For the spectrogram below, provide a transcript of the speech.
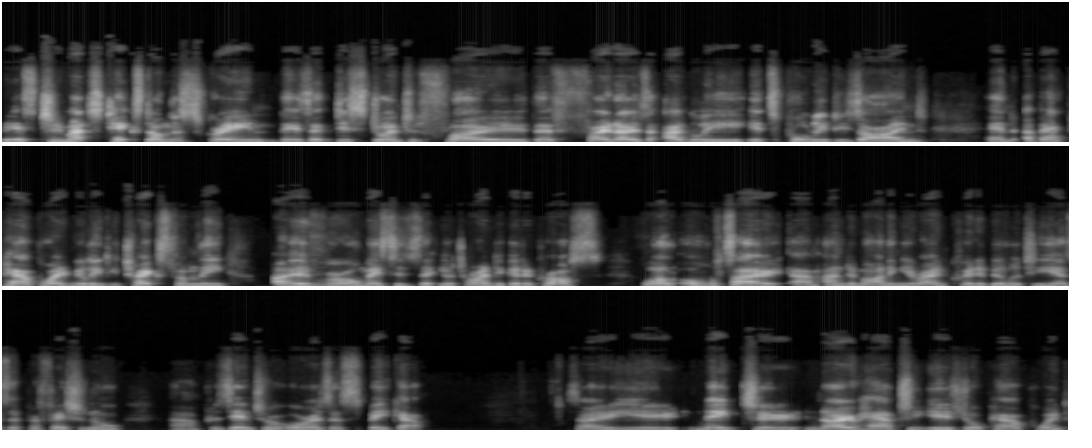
there's too much text on the screen, there's a disjointed flow, the photos are ugly, it's poorly designed, and a bad PowerPoint really detracts from the overall message that you're trying to get across while also um, undermining your own credibility as a professional uh, presenter or as a speaker. So you need to know how to use your PowerPoint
